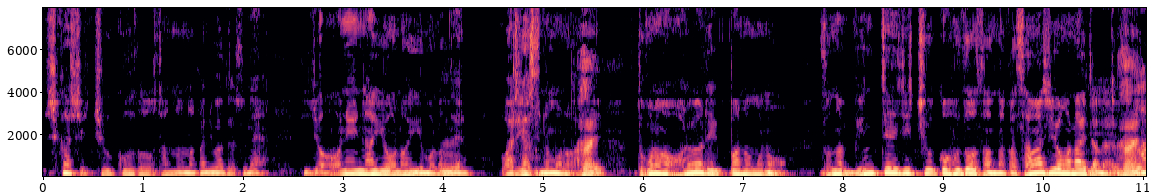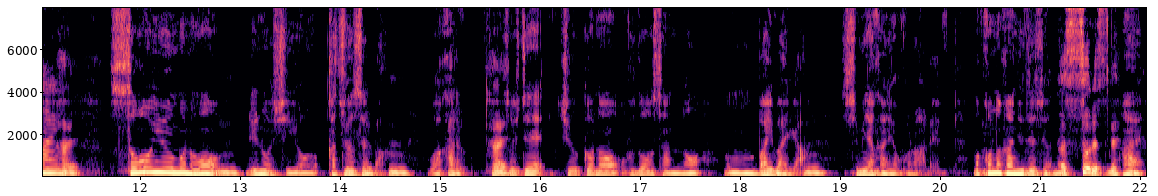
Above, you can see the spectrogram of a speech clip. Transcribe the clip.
い、しかし中古不動産の中にはですね、非常に内容のいいもので、割安のものが、はい、ところが我々一般のものを、そんなヴィンテージ中古不動産なんか探しようがないじゃないですか。はい。はいそういうものをリノシーを活用すれば分かる、うんはい、そして中古の不動産の、売買が速やかに行われる、まあ、こんな感じですよね。そうですね、はい、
